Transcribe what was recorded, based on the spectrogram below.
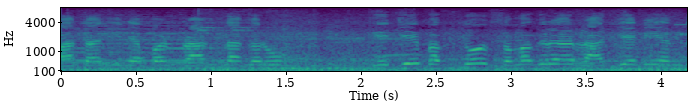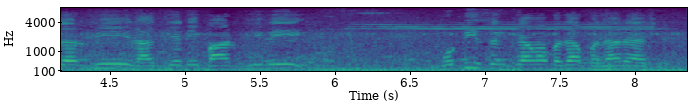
માતાજીને પણ પ્રાર્થના કરું કે જે ભક્તો સમગ્ર રાજ્યની અંદરથી, રાજ્યની બહારથી બી મોટી સંખ્યામાં બધા પધાર્યા છે.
